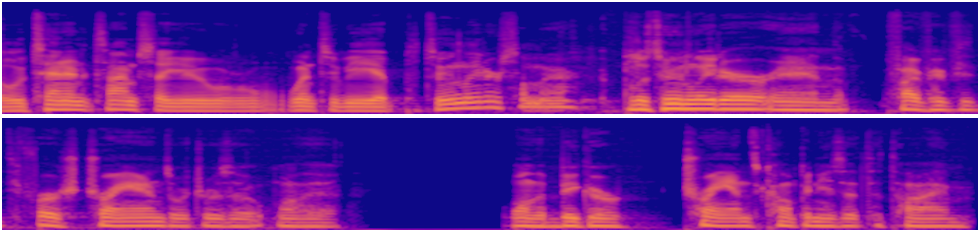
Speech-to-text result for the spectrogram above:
a lieutenant at the time, so you went to be a platoon leader somewhere? platoon leader in the 551st Trans, which was a, one of the one of the bigger trans companies at the time.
